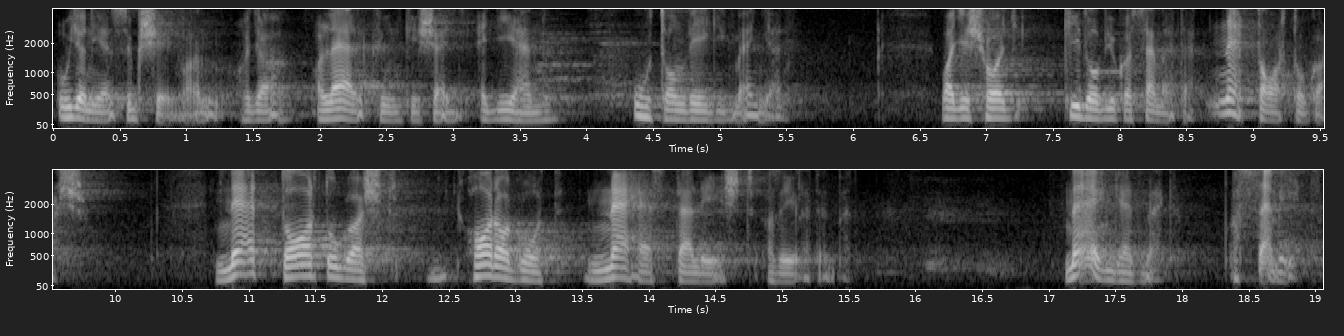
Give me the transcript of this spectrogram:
ugyanilyen szükség van, hogy a, a lelkünk is egy, egy ilyen úton végig menjen. Vagyis, hogy kidobjuk a szemetet. Ne tartogass. Ne tartogass haragot, neheztelést az életedben. Ne engedd meg a szemét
